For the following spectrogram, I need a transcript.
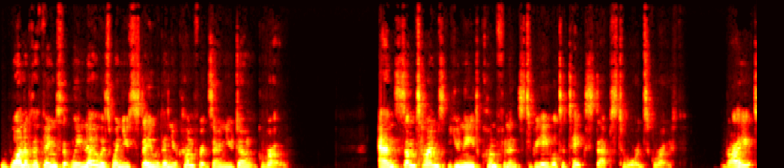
one of the things that we know is when you stay within your comfort zone, you don't grow. And sometimes you need confidence to be able to take steps towards growth, right?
